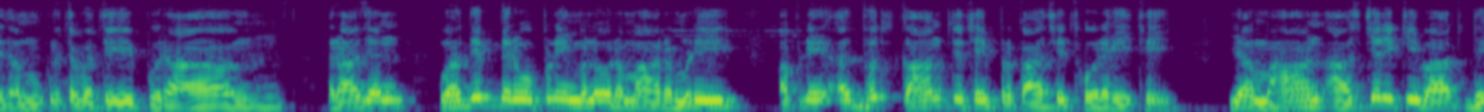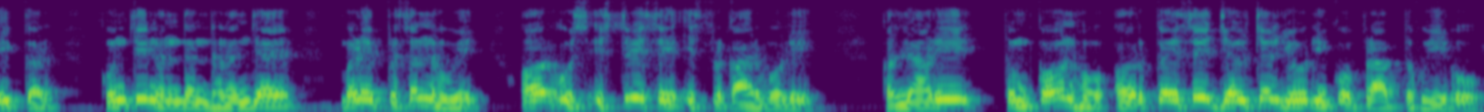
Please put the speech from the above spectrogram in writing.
इदम कृतवती पुरा। राजन, वह दिव्य रूपणी मनोरमा रमणी अपने अद्भुत कांति से प्रकाशित हो रही थी। यह महान आश्चर्य की बात देखकर कुंती नंदन धनंजय बड़े प्रसन्न हुए और उस स्त्री से इस प्रकार बोले, कल्याणी, तुम कौन हो और कैसे जलचर योनि को प्राप्त हुई हो?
